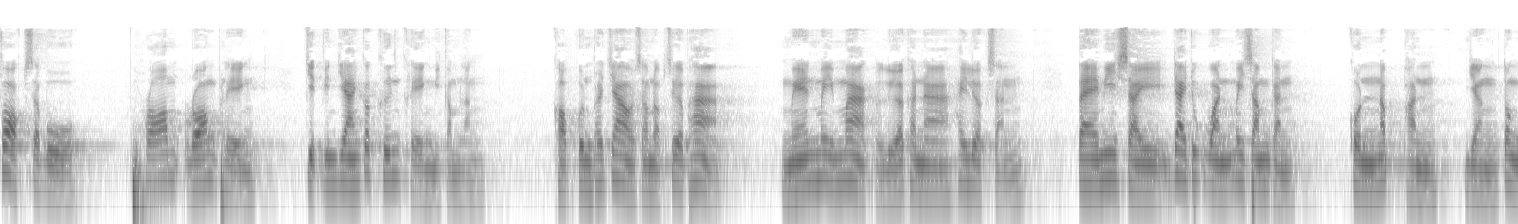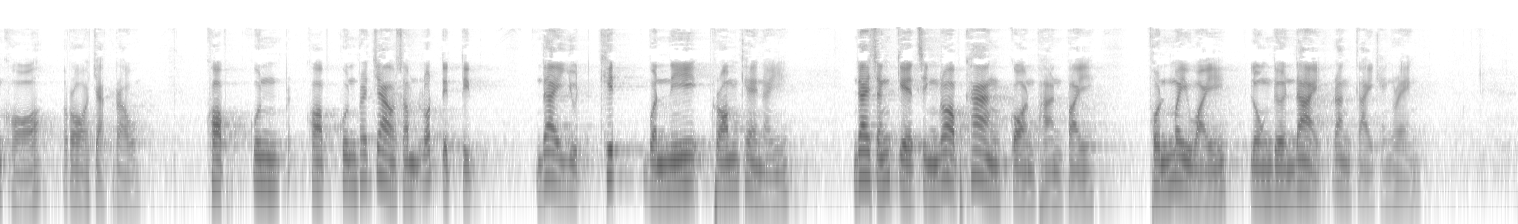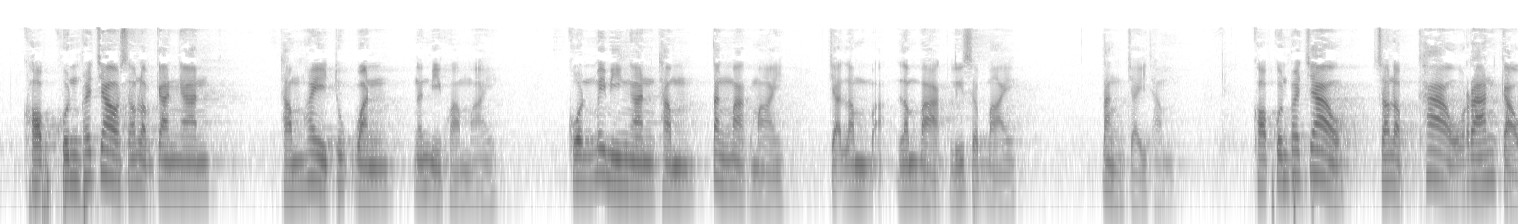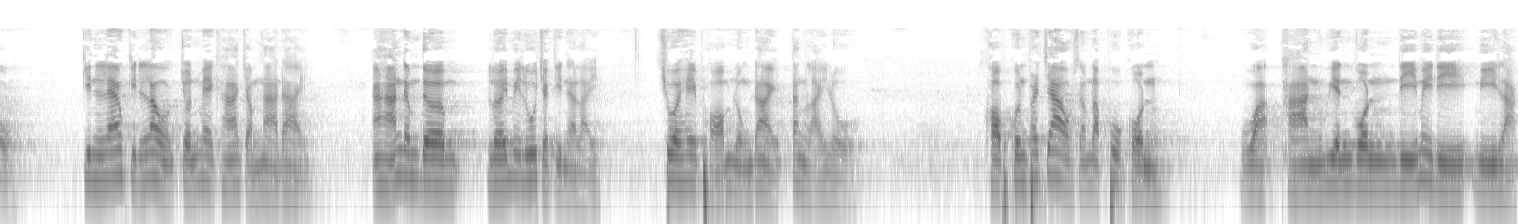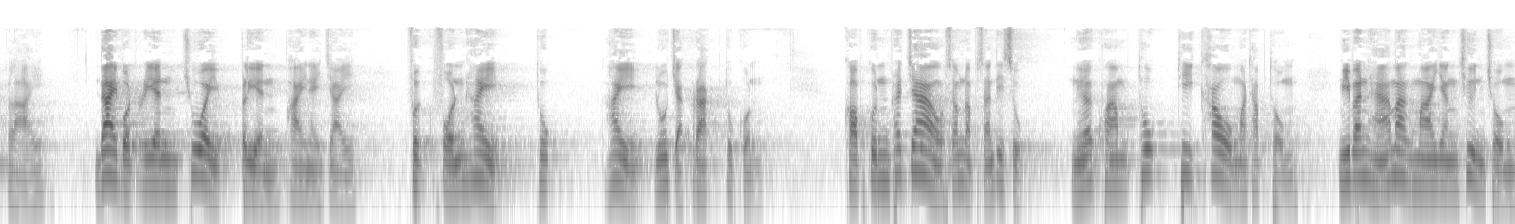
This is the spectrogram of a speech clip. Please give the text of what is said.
ฟอกสบู่ พร้อมร้องเพลง จิตวิญญาณก็คืนเครงมีกำลัง ขอบคุณพระเจ้าสำหรับเสื้อผ้า แม้นไม่มากเหลือคนาให้เลือกสรรแต่มีใส่ได้ทุกวันไม่ซ้ำกัน คนนับพันยังต้องขอรอจากเรา ขอบคุณขอบคุณพระเจ้าสำรถติดติดได้หยุดคิดวันนี้พร้อมแค่ไหน ได้สังเกตสิ่งรอบข้างก่อนผ่านไปทนไม่ไหวลงเดินได้ร่างกายแข็งแรง ขอบคุณพระเจ้าสำหรับการงานทำให้ทุกวันนั้นมีความหมาย คนไม่มีงานทำตั้งมากมาย จะลำลำบากหรือสบายตั้งใจทำ ขอบคุณพระเจ้าสำหรับข้าวร้านเก่า กินแล้วกินเล่าจนแม่ค้าจำหน้าได้ อาหารเดิมๆเลยไม่รู้จะกินอะไร ช่วยให้ผอมลงได้ตั้งหลายโล ขอบคุณพระเจ้าสำหรับผู้คนว่าผ่านเวียนวนดีไม่ดีมีหลากหลาย ได้บทเรียนช่วยเปลี่ยนภายในใจ ฝึกฝนให้ทุกให้รู้จักรักทุกคน ขอบคุณพระเจ้าสำหรับสันติสุข เหนือความทุกข์ที่เข้ามาทับถม มีปัญหามากมายยังชื่นชม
